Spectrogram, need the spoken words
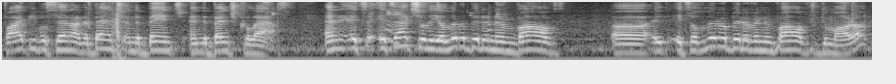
Five people sat on a bench, and the bench and the bench collapsed. And it's it's actually a little bit an involved. Uh, it, it's a little bit of an involved Gemara,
